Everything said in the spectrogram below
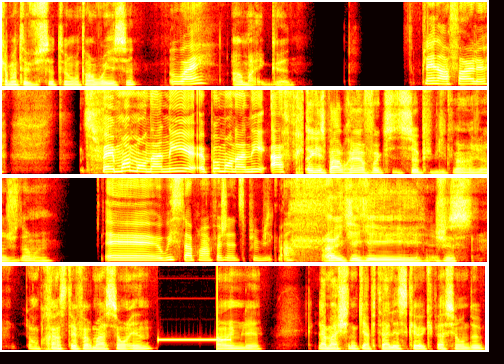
Comment t'as vu ça, toi? On t'a envoyé ça? Ouais. Oh my god. Plein d'affaires, là. Ben, moi, mon année, euh, pas mon année Afrique. Ok, c'est pas la première fois que tu dis ça publiquement, genre, justement. Euh, oui, c'est la première fois que je le dis publiquement. Ah, ok, ok. Juste, on prend cette information in. Quand même, le- la machine capitaliste qui a Occupation 2.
